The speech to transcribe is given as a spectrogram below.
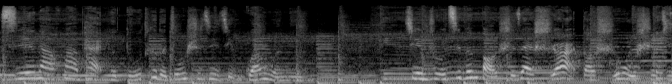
锡耶纳画派和独特的中世纪景观闻名，建筑基本保持在十二到十五世纪。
